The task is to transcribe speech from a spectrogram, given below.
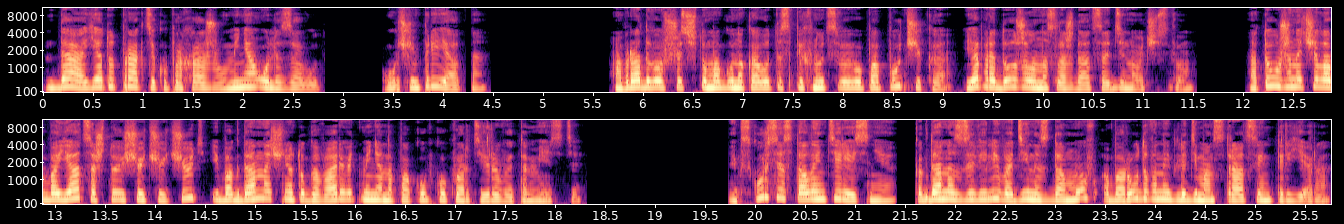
Да, я тут практику прохожу, меня Оля зовут. Очень приятно. Обрадовавшись, что могу на кого-то спихнуть своего попутчика, я продолжила наслаждаться одиночеством. А то уже начала бояться, что еще чуть-чуть, и Богдан начнет уговаривать меня на покупку квартиры в этом месте. Экскурсия стала интереснее, когда нас завели в один из домов, оборудованный для демонстрации интерьера.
